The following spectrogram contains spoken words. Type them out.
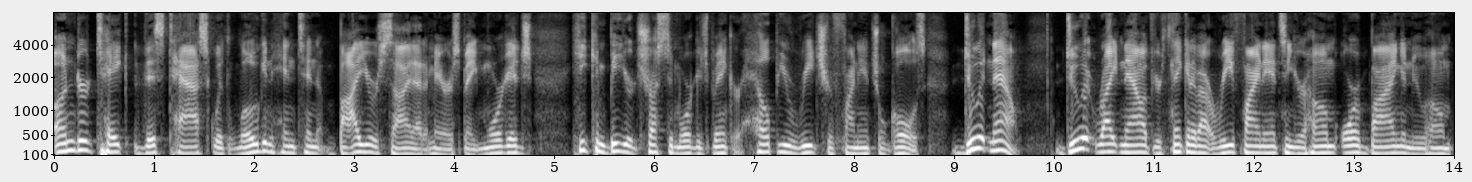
undertake this task with Logan Hinton by your side at Ameris Bank Mortgage. He can be your trusted mortgage banker, help you reach your financial goals. Do it now. Do it right now if you're thinking about refinancing your home or buying a new home.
